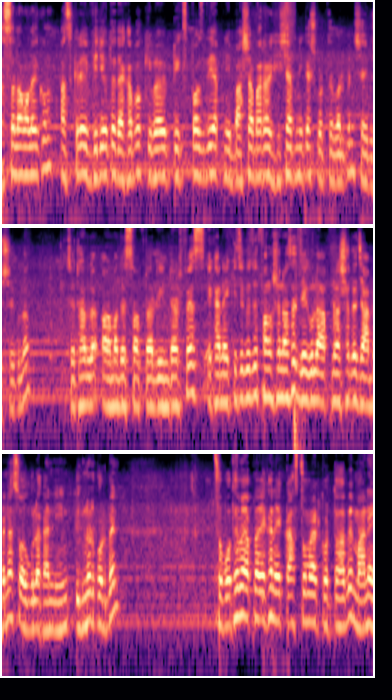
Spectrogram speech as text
আসসালামু আলাইকুম। আজকের এই ভিডিওতে দেখাবো কীভাবে পিক্সপজ দিয়ে আপনি বাসা ভাড়ার হিসাব নিকাশ করতে পারবেন সেই বিষয়গুলো। সেটা হলো আমাদের সফটওয়্যার ইন্টারফেস এখানে কিছু কিছু ফাংশন আছে যেগুলো আপনার সাথে যাবে না সো ওগুলো আপনি ইগনোর করবেন। সো প্রথমে আপনার এখানে কাস্টমার অ্যাড করতে হবে মানে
